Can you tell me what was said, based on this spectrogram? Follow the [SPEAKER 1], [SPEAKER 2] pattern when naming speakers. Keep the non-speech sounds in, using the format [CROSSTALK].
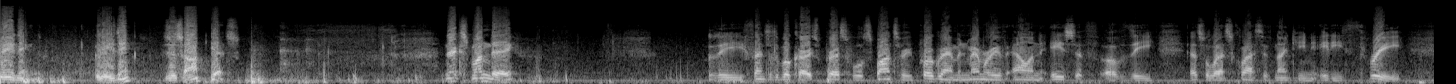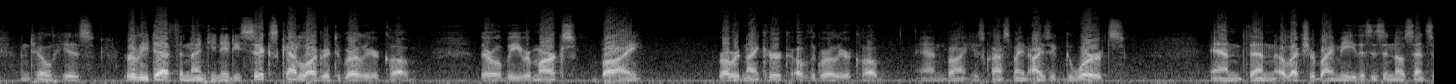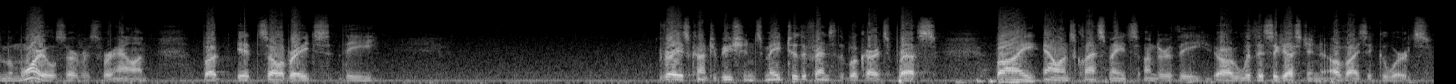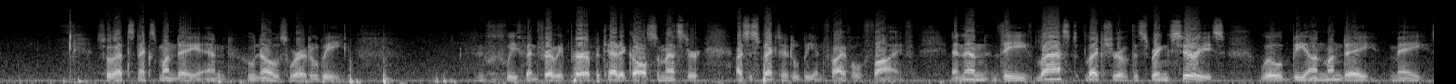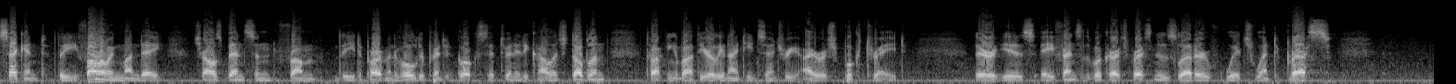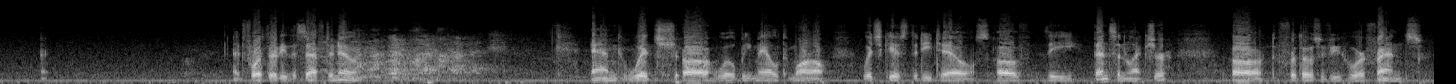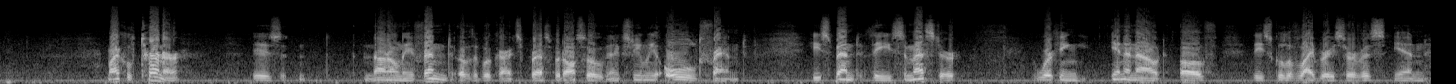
[SPEAKER 1] Good evening. Good evening. Is this on? Yes. Next Monday, the Friends of the Book Arts Press will sponsor a program in memory of Alan Asif of the SLS class of 1983 until his early death in 1986, cataloger at the Grolier Club. There will be remarks by Robert Nikirk of the Grolier Club and by his classmate Isaac Gewirtz, and then a lecture by me. This is in no sense a memorial service for Alan, but it celebrates the various contributions made to the Friends of the Book Arts Press by Alan's classmates under the uh, with the suggestion of Isaac Gewirtz. So that's next Monday, and who knows where it'll be. We've been fairly peripatetic all semester. I suspect it'll be in 505. And then the last lecture of the spring series will be on Monday, May 2nd, the following Monday. Charles Benson from the Department of Older Printed Books at Trinity College, Dublin, talking about the early 19th century Irish book trade. There is a Friends of the Book Arts Press newsletter which went to press at 4.30 this afternoon and which uh, will be mailed tomorrow, which gives the details of the Benson lecture uh, for those of you who are friends. Michael Turner is not only a friend of the Book Arts Press, but also an extremely old friend. He spent the semester working in and out of the School of Library Service in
